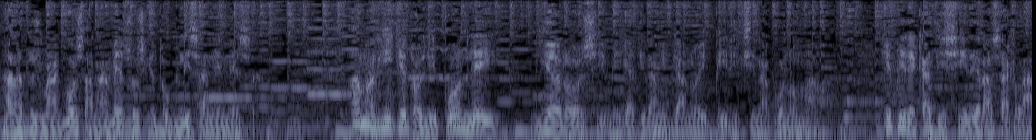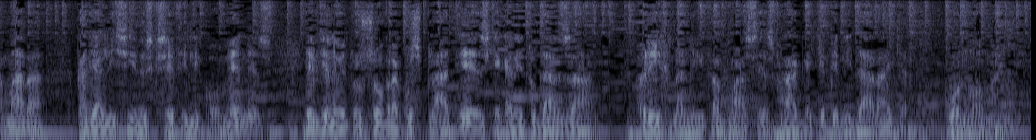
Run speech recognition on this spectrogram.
αλλά τους μαγκώσαν αμέσως και τον κλείσανε μέσα. Άμα βγήκε το λοιπόν, λέει, γερός είμαι γιατί να μην κάνω επίδειξη να κονομάω. Και πήρε κάτι σίδερα σαν χλαμάρα, κάτι αλυσίδες ξεθυλικωμένες, έβγαινε με το σόβρακος πλάτες και έκανε τον Ταρζάν. Ρίχνανε οι θαυμάσιες φράγκα και πενινταράκια κονόμαγοι.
